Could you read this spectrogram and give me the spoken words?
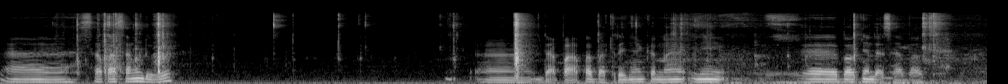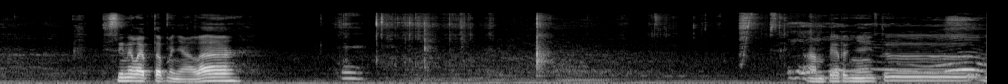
Uh, saya pasang dulu tidak uh, apa-apa baterainya karena ini eh, bautnya tidak sahabat di sini laptop menyala. Ampernya itu 04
